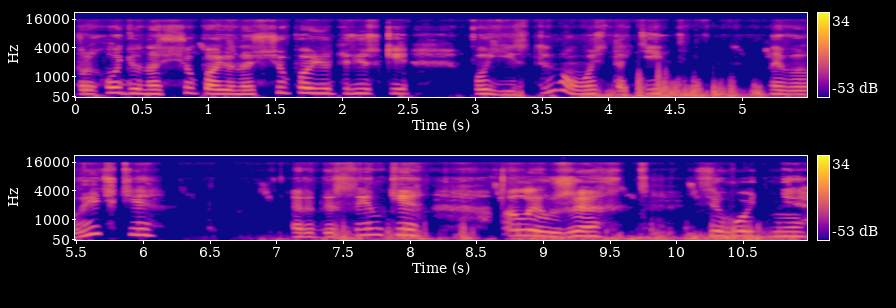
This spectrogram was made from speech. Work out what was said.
приходжу, нащупаю, нащупаю трішки поїсти. Ну, ось такі невеличкі редисинки, але вже сьогодні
